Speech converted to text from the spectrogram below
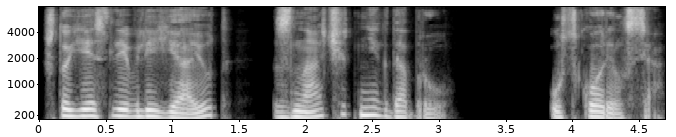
что если влияют, значит, не к добру. Ускорился.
